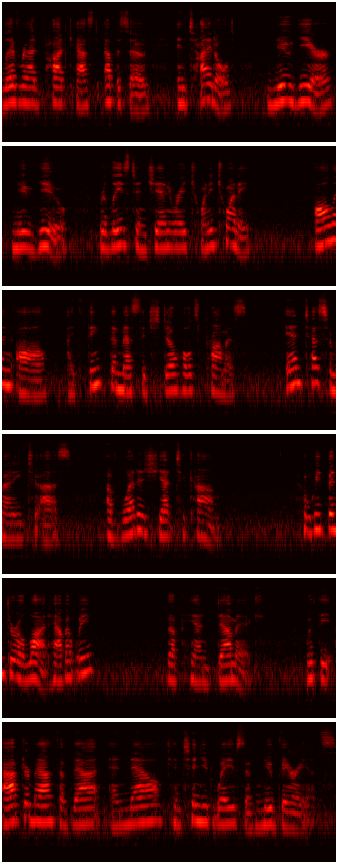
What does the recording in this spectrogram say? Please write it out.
Live Red podcast episode entitled New Year, New You, released in January 2020, all in all, I think the message still holds promise and testimony to us of what is yet to come. We've been through a lot, haven't we? The pandemic, with the aftermath of that, and now continued waves of new variants.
